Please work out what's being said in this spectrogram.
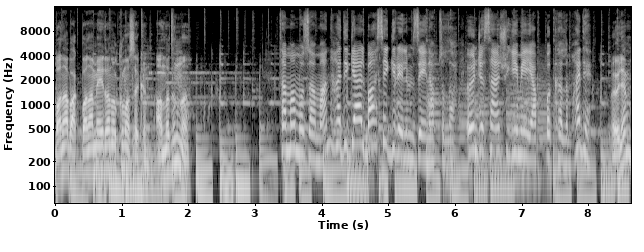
Bana bak, bana meydan okuma sakın. Anladın mı? Tamam o zaman. Hadi gel bahse girelim Zeyn Abdullah. Önce sen şu yemeği yap bakalım. Hadi. Öyle mi?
